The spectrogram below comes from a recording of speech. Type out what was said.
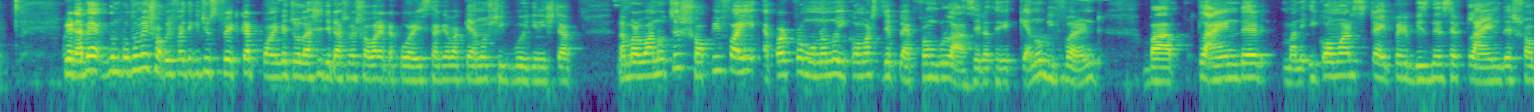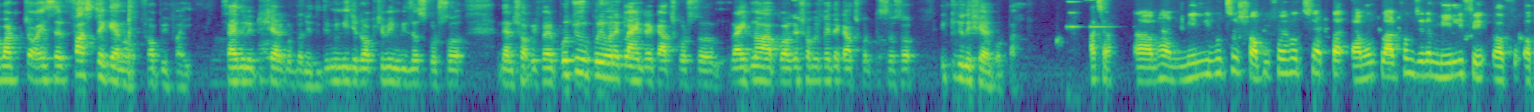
গ্রেট আমি একদম প্রথমে শপিফাইতে কিছু স্ট্রেট কাট পয়েন্টে চলে আসি, যেটা আসলে সবার একটা কোয়ারিজ থাকে বা কেন শিখব এই জিনিসটা। নাম্বার ওয়ান হচ্ছে শপিফাই অ্যাপার্ট ফ্রম অন্যান্য ই কমার্স যে প্ল্যাটফর্মগুলো আছে, এটা থেকে কেন ডিফারেন্ট বা ক্লায়েন্টদের মানে ই কমার্স টাইপের বিজনেসের ক্লায়েন্টদের সবার চয়েসের ফার্স্টে কেন শপিফাই সাইদুল, একটু শেয়ার করতে, যদি তুমি নিজে ড্রপশিপিং বিজনেস করছ দেন শপিফাই প্রচুর পরিমাণে ক্লায়েন্টের কাজ করছ। রাইট নাও আপওয়ার্কে শপিফাইতে কাজ করতেছো একটু যদি শেয়ার করতা। আচ্ছা হ্যাঁ মেইনলি হচ্ছে শপিফাই হচ্ছে একটা এমন প্ল্যাটফর্ম যেটা মেইনলি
